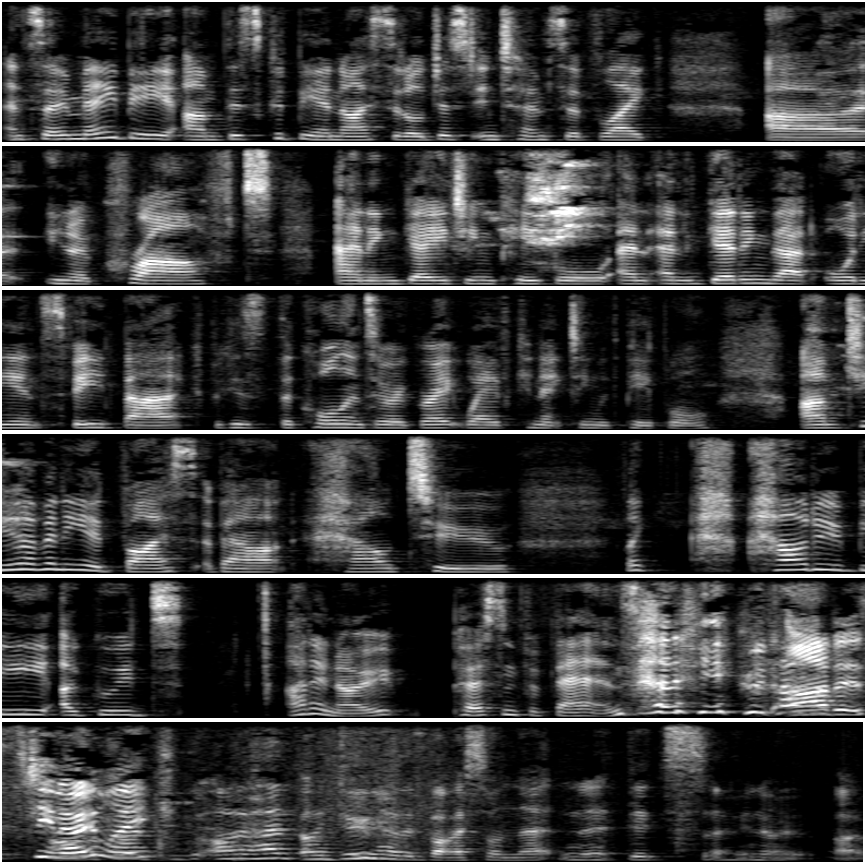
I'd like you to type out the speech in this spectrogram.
And so maybe um, this could be a nice little, just in terms of like, uh, you know, craft and engaging people and, and getting that audience feedback because the call ins are a great way of connecting with people. Um, do you have any advice about how to, like, how to be a good, I don't know, person for fans? How to be a good artist, you know? Oh, like, I, I have, I do have advice on that, and it, it's uh, you know I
